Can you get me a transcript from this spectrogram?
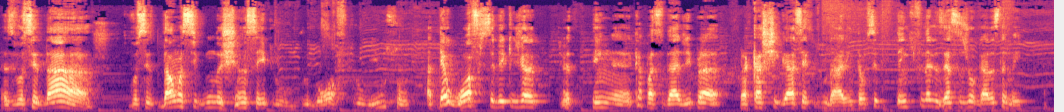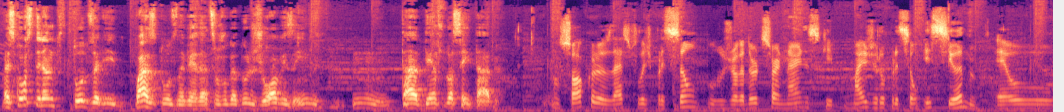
Mas você dá você dá uma segunda chance aí pro, pro Goff, pro Wilson. Até o Goff você vê que já, já tem é, capacidade aí pra, pra castigar a secundária. Então você tem que finalizar essas jogadas também. Mas considerando que todos ali, quase todos na verdade, são jogadores jovens ainda, hum, tá dentro do aceitável. Não só curiosidade, você falou de pressão, o jogador do Sornarnes que mais gerou pressão esse ano é o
